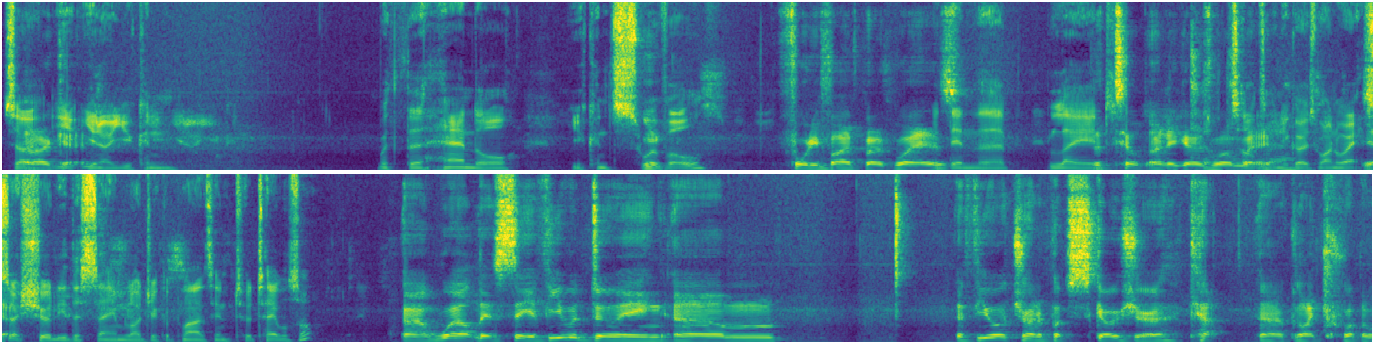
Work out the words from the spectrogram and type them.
So Oh, you, you know you can with the handle you can swivel, 45 both ways. then the blade the tilt only goes Tilt one tilt way. only goes one way. Yeah. So surely the same logic applies into a table saw. Uh, well, let's see. If you were doing, um, if you're trying to put Scotia cut, uh, like what the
